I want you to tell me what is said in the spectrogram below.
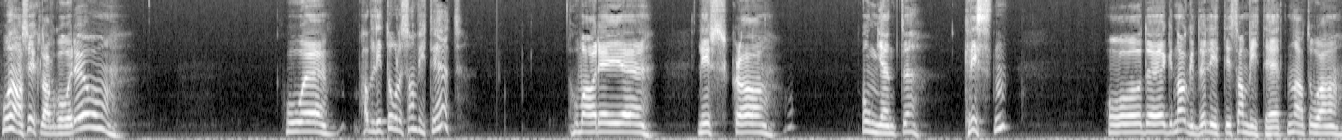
hun hadde sykla av gårde, og hun eh, hadde litt dårlig samvittighet. Hun var ei eh, livsglad ungjente, kristen, og det gnagde litt i samvittigheten at hun har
